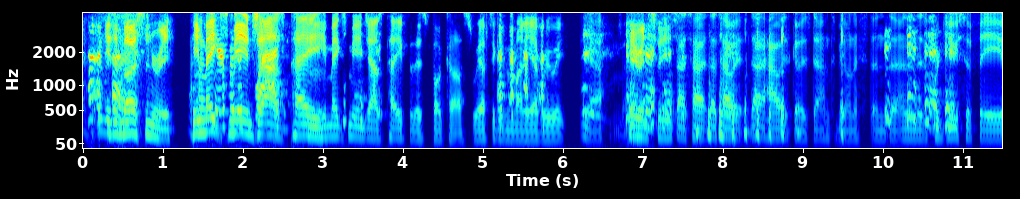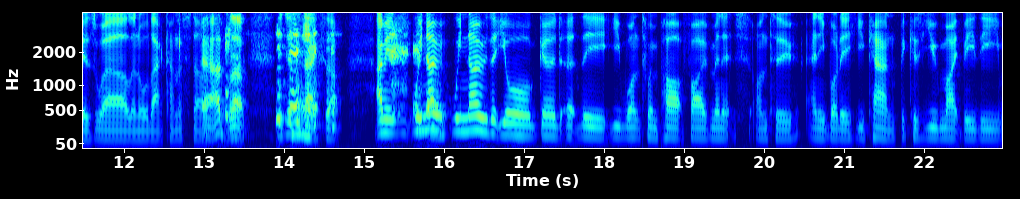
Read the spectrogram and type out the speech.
He's a mercenary. he I'm makes me the and Jazz pay. He makes me and Jazz pay for this podcast. We have to give him money every week. yeah, Appearance fees. That's how that's how it that how it goes down. To be honest, and uh, and then there's a producer fee as well, and all that kind of stuff. It adds up. It just stacks up. I mean, we know we know that you're good at the. You want to impart five minutes onto anybody you can because you might be the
